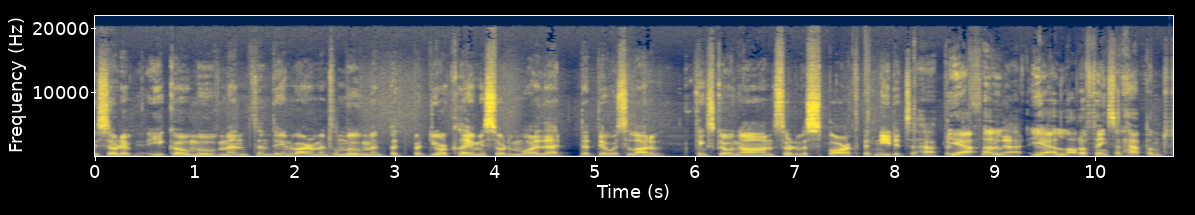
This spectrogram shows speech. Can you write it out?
the sort of eco movement and the environmental movement, but but your claim is sort of more that that there was a lot of things going on, sort of a spark that needed to happen yeah, before that. Yeah. yeah. a lot of things had happened.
